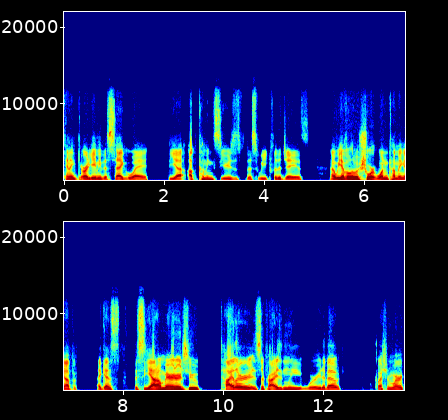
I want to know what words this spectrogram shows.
kind of already gave me the segue, the uh, upcoming series this week for the Jays. Uh, we have a little short one coming up against the Seattle Mariners, who Tyler is surprisingly worried about. Question mark.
